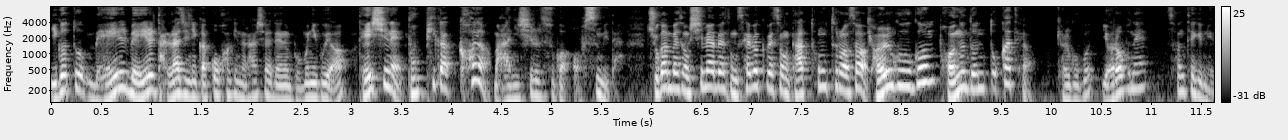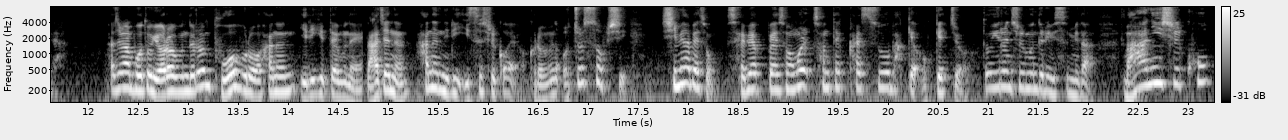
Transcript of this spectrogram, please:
이것도 매일매일 달라지니까 꼭 확인을 하셔야 되는 부분이고요. 대신에 부피가 커요. 많이 실을 수가 없습니다. 주간 배송, 심야 배송, 새벽 배송 다 통틀어서 결국은 버는 돈 똑같아요. 결국은 여러분의 선택입니다. 하지만 보통 여러분들은 부업으로 하는 일이기 때문에 낮에는 하는 일이 있으실 거예요. 그러면 어쩔 수 없이 심야 배송, 새벽 배송을 선택할 수밖에 없겠죠. 또 이런 질문들이 있습니다. 많이 싫고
